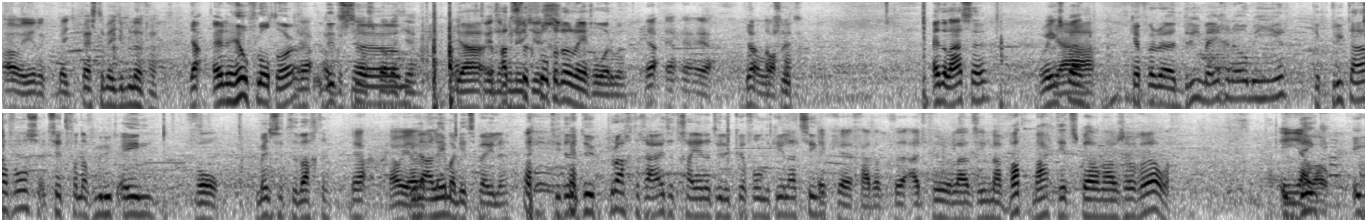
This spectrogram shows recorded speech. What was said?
Oh, heerlijk. Beetje pesten, een beetje bluffen. Ja, en heel vlot hoor. Ja, Dit een is, snel spelletje. ehm, ja, het 20 gaat een stuk vlotter dan regenwormen. Ja, ja, ja. ja. Ja, absoluut. En de laatste. Wingspan. Ja, ik heb er eh, drie meegenomen hier. Ik heb drie tafels. Het zit vanaf minuut één Vol. Mensen zitten te wachten. Ja. Oh willen ja. alleen maar dit spelen. Het ziet er natuurlijk prachtig uit. Dat ga je natuurlijk de volgende keer laten zien. Ik eh, ga dat eh, uitvoerig laten zien. Maar wat maakt dit spel nou zo geweldig? In Ik denk, ogen. ik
